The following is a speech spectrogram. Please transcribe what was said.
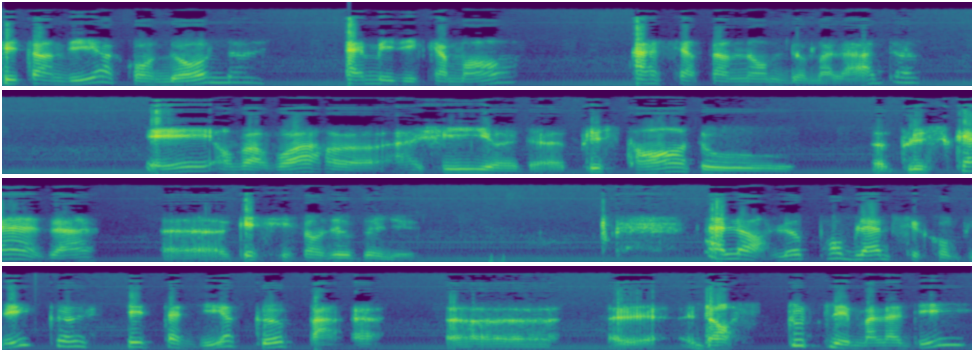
C'est-à-dire qu'on donne un médicament à un certain nombre de malades et on va voir euh, euh, de plus 30 ou euh, plus 15, hein, euh, qu'est-ce qu'ils sont devenus? Alors, le problème se complique, c'est-à-dire que par- euh, euh, dans toutes les maladies,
